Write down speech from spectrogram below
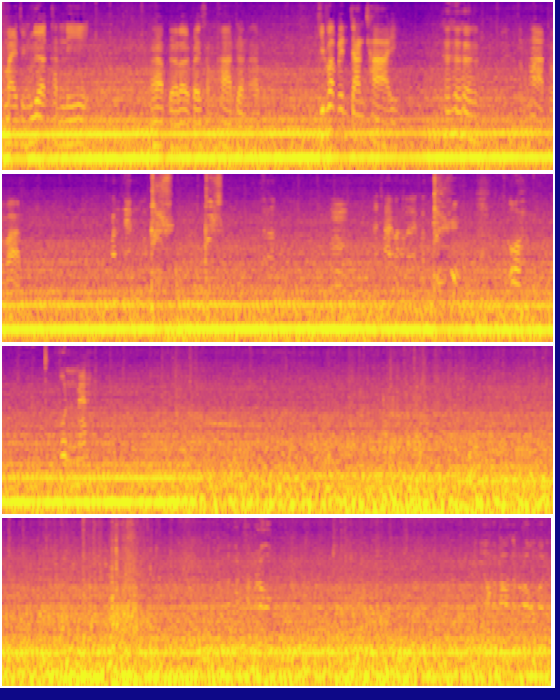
หมายถึงเลือกคันนี้นะครับ เดี๋ยวเราไปสัมภาษณ์กันนะครับ คิดว่าเป็นจานชาย สัมภาษณ์สัมภาษณ์คอนเทนต์นะครับอืมจะใช้ว่าอะไรคอนเทนต์โอ้ฝุ่นไหม ตำบลสำโรงนี่อบตสำโรงก่อน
